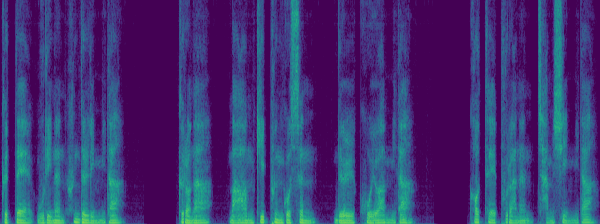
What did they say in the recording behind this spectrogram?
그때 우리는 흔들립니다. 그러나 마음 깊은 곳은 늘 고요합니다. 겉의 불안은 잠시입니다.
